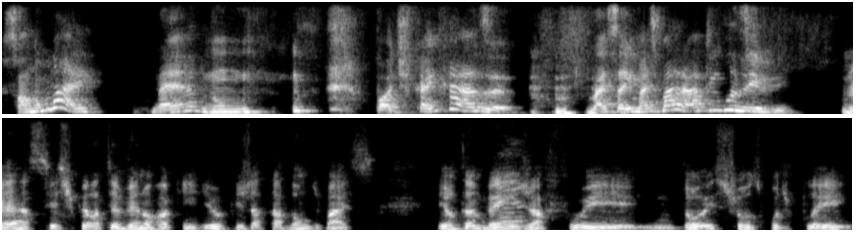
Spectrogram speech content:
só não vai, né? Não pode ficar em casa. Vai sair mais barato, inclusive. É, assiste pela TV no Rock in Rio que já tá bom demais. Eu também é. já fui em dois shows do Coldplay,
